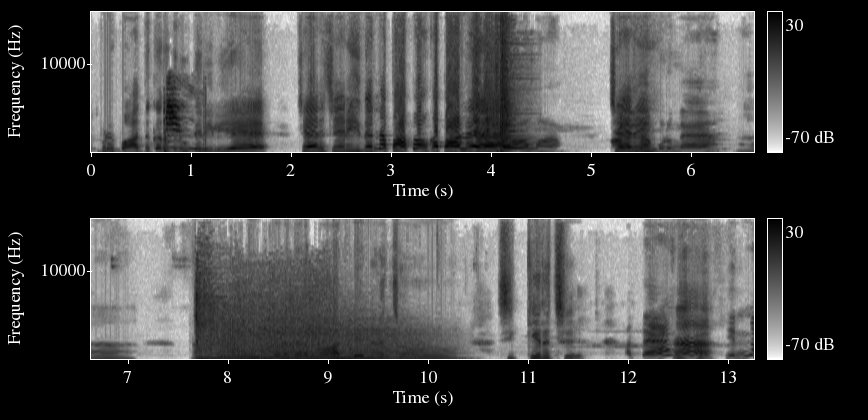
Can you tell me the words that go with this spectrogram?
எப்படி பாத்துக்கிறதுன்னு தெரியலையே. சரி சரி. இது என்ன பாப்பாவுக்கா பாலு? ஆமா. சரி. கொடுங்க. வீட்டோட வேற பால்லே நினைச்சோம். சிக்கிருச்சு. என்ன?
